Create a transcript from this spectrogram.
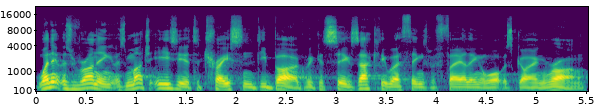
When it was running, it was much easier to trace and debug. We could see exactly where things were failing and what was going wrong.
